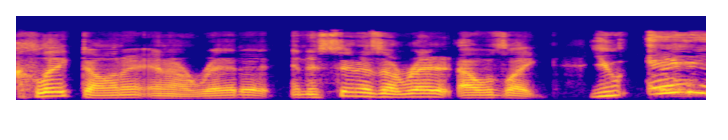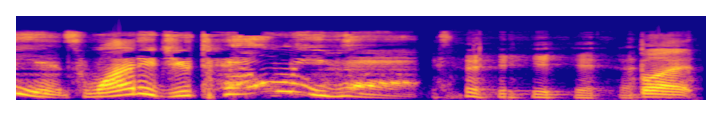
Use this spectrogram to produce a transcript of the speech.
clicked on it and I read it. And as soon as I read it, I was like, You idiots! Why did you tell me that? yeah. But,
